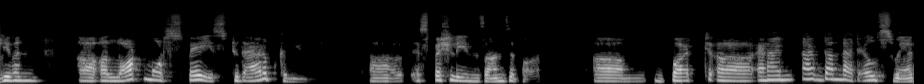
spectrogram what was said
given uh, a lot more space to the arab community uh, especially in zanzibar. Um, but uh, and i'm i've done that elsewhere.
